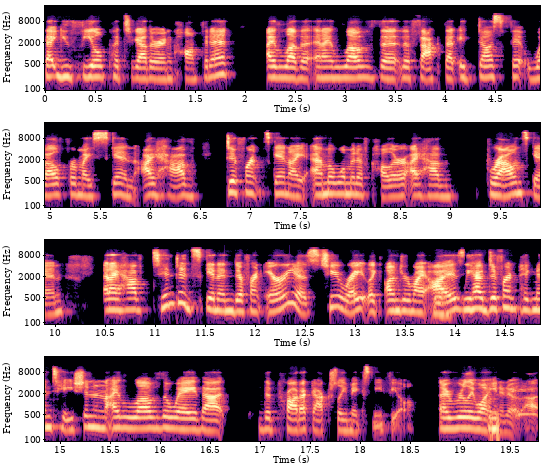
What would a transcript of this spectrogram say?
that you feel put together and confident. I love it and I love the the fact that it does fit well for my skin. I have different skin. I am a woman of color. I have brown skin and I have tinted skin in different areas too, right? Like under my yeah. eyes, we have different pigmentation. And I love the way that the product actually makes me feel. I really want amazing, you to know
